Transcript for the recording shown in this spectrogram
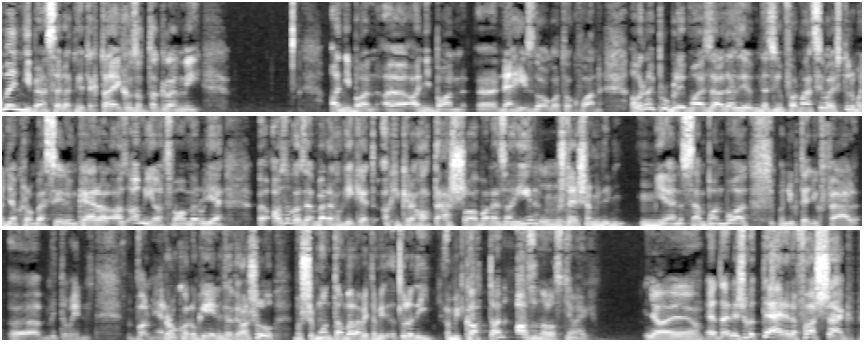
amennyiben szeretnétek tájékozottak lenni, annyiban, uh, annyiban uh, nehéz dolgotok van. A nagy probléma ezzel a dezinformációval, és tudom, hogy gyakran beszélünk erről, az amiatt van, mert ugye azok az emberek, akiket, akikre hatással van ez a hír, uh-huh. most teljesen mindegy milyen szempontból, mondjuk tegyük fel, uh, mit tudom én, valamilyen rokonok érintett, hasonló, most csak mondtam valamit, amit tudod így, amit kattan, azonnal osztja meg. Ja, ja, ja. Érted? És akkor terjed a fasság,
